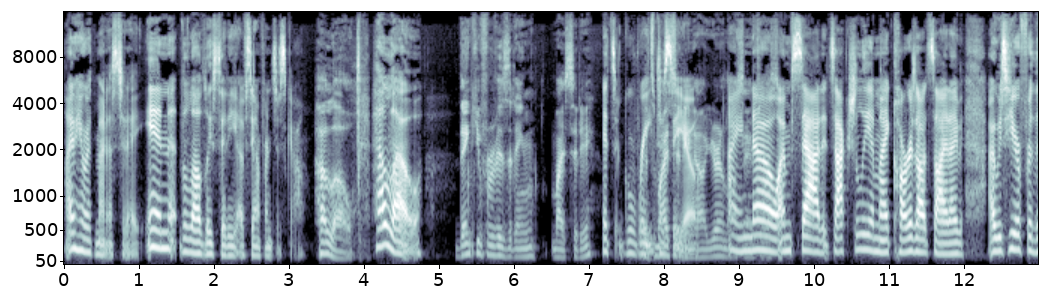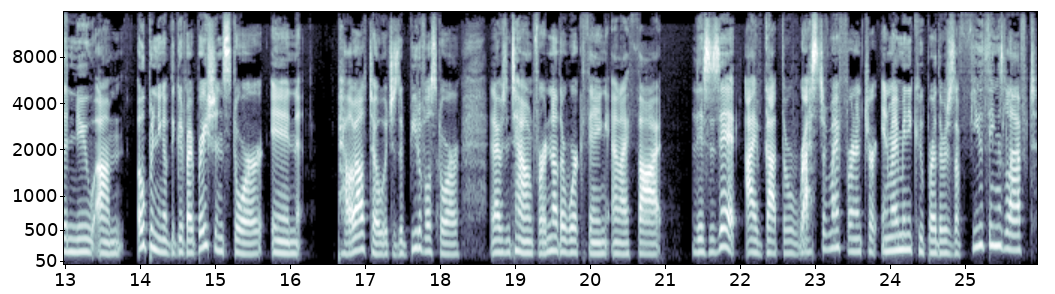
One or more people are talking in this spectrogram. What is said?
I'm here with Menace today in the lovely city of San Francisco. Hello. Hello. Thank you for visiting my city. It's great It's to see city you. now. You're in Los I Angeles. know. I'm sad. It's actually in my car's outside. I I was here for the new um, opening of the Good Vibration store in Palo Alto, which is a beautiful store, and I was in town for another work thing, and I thought, this is it. I've got the rest of my furniture in my Mini Cooper. There's a few things left,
